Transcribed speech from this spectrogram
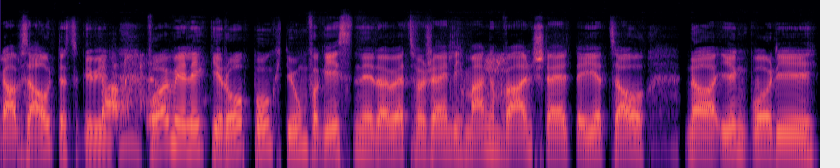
gab es Auto zu gewinnen. Gab's, Vor ja. mir liegt die Rotpunkt, die unvergessene, da wird es wahrscheinlich manchem Veranstalter jetzt auch noch irgendwo die,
